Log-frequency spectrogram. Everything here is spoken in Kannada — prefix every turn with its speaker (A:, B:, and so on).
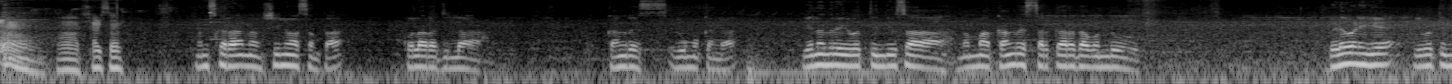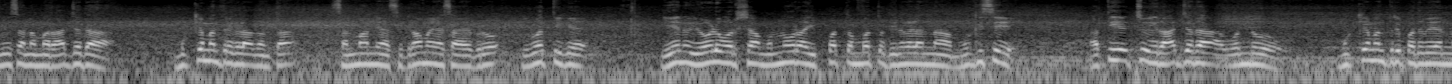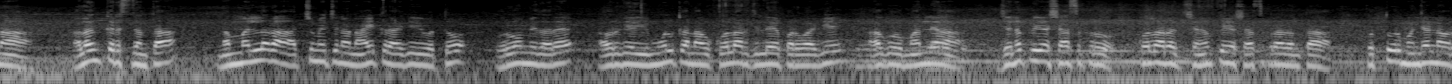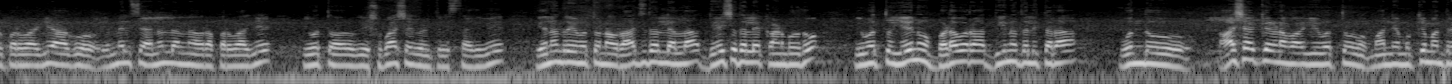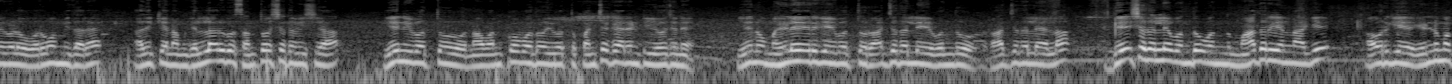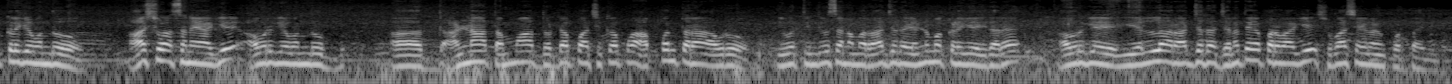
A: ಹಾಂ, ಹೇಳಿ ಸರ್.
B: ನಮಸ್ಕಾರ, ನಾನು ಶ್ರೀನಿವಾಸ್ ಅಂತ. ಕೋಲಾರ ಜಿಲ್ಲಾ ಕಾಂಗ್ರೆಸ್ ಯುವ ಮುಖಂಡ. ಏನಂದರೆ ಇವತ್ತಿನ ದಿವಸ ನಮ್ಮ ಕಾಂಗ್ರೆಸ್ ಸರ್ಕಾರದ ಒಂದು ಬೆಳವಣಿಗೆ, ಇವತ್ತಿನ ದಿವಸ ನಮ್ಮ ರಾಜ್ಯದ ಮುಖ್ಯಮಂತ್ರಿಗಳಾದಂಥ ಸನ್ಮಾನ್ಯ ಸಿದ್ದರಾಮಯ್ಯ ಸಾಹೇಬರು ಇವತ್ತಿಗೆ ಏನು ಏಳು ವರ್ಷ ಮುನ್ನೂರ ಇಪ್ಪತ್ತೊಂಬತ್ತು ದಿನಗಳನ್ನು ಮುಗಿಸಿ ಅತಿ ಹೆಚ್ಚು ಈ ರಾಜ್ಯದ ಒಂದು ಮುಖ್ಯಮಂತ್ರಿ ಪದವಿಯನ್ನು ಅಲಂಕರಿಸಿದಂಥ ನಮ್ಮೆಲ್ಲರ ಅಚ್ಚುಮೆಚ್ಚಿನ ನಾಯಕರಾಗಿ ಇವತ್ತು ಹೊರಹೊಮ್ಮಿದ್ದಾರೆ. ಅವರಿಗೆ ಈ ಮೂಲಕ ನಾವು ಕೋಲಾರ ಜಿಲ್ಲೆಯ ಪರವಾಗಿ ಹಾಗೂ ಮಾನ್ಯ ಜನಪ್ರಿಯ ಶಾಸಕರು, ಕೋಲಾರ ಜನಪ್ರಿಯ ಶಾಸಕರಾದಂಥ ಪುತ್ತೂರು ಮಂಜಣ್ಣ ಅವರ ಪರವಾಗಿ ಹಾಗೂ ಎಂ ಎಲ್ ಸಿ ಅನಿಲ್ ಅವರ ಪರವಾಗಿ ಇವತ್ತು ಅವರಿಗೆ ಶುಭಾಶಯಗಳನ್ನು ತಿಳಿಸ್ತಾ ಇದ್ದೀವಿ ಏನಂದರೆ ಇವತ್ತು ನಾವು ರಾಜ್ಯದಲ್ಲೆಲ್ಲ ದೇಶದಲ್ಲೇ ಕಾಣ್ಬೋದು. ಇವತ್ತು ಏನು ಬಡವರ ದೀನದಲಿತರ ಒಂದು ಆಶಾಕಿರಣವಾಗಿ ಇವತ್ತು ಮಾನ್ಯ ಮುಖ್ಯಮಂತ್ರಿಗಳು ಹೊರಹೊಮ್ಮಿದ್ದಾರೆ. ಅದಕ್ಕೆ ನಮಗೆಲ್ಲರಿಗೂ ಸಂತೋಷದ ವಿಷಯ ಏನು ಇವತ್ತು ನಾವು ಅನ್ಕೋಬೋದು ಇವತ್ತು ಪಂಚ ಗ್ಯಾರಂಟಿ ಯೋಜನೆ. ಏನು ಮಹಿಳೆಯರಿಗೆ ಇವತ್ತು ರಾಜ್ಯದಲ್ಲಿ ಒಂದು, ರಾಜ್ಯದಲ್ಲೇ ಅಲ್ಲ, ದೇಶದಲ್ಲೇ ಒಂದು ಒಂದು ಮಾದರಿಯನ್ನಾಗಿ ಅವರಿಗೆ ಹೆಣ್ಣು ಮಕ್ಕಳಿಗೆ ಒಂದು ಆಶ್ವಾಸನೆಯಾಗಿ ಅವರಿಗೆ ಒಂದು ಅಣ್ಣ, ತಮ್ಮ, ದೊಡ್ಡಪ್ಪ, ಚಿಕ್ಕಪ್ಪ, ಅಪ್ಪನ ಥರ ಅವರು ಇವತ್ತಿನ ದಿವಸ ನಮ್ಮ ರಾಜ್ಯದ ಹೆಣ್ಣು ಮಕ್ಕಳಿಗೆ ಇದ್ದಾರೆ ಅವ್ರಿಗೆ ಈ ಎಲ್ಲ ರಾಜ್ಯದ ಜನತೆಯ ಪರವಾಗಿ ಶುಭಾಶಯಗಳನ್ನು ಕೊಡ್ತಾ ಇದ್ದೀವಿ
